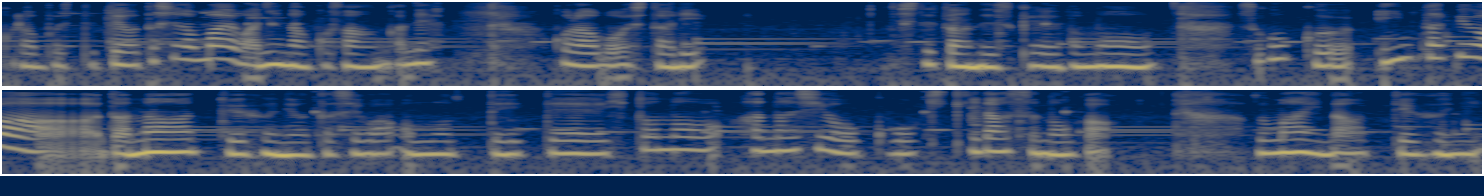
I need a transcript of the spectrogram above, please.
コラボしてて私の前はになこさんがねコラボしたりしてたんですけれどもすごくインタビュアーだなっていうふうに私は思っていて人の話をこう聞き出すのがうまいなっていうふうに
